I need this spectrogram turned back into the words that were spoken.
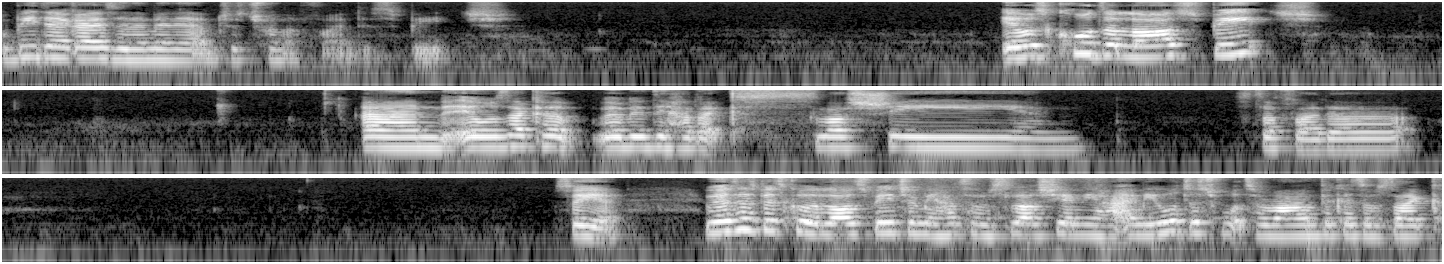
We'll be there guys in a minute. I'm just trying to find this beach. It was called the Large Beach. And it was like a, maybe they had like slushy and stuff like that. So yeah, we went to this place called the Large Beach and we had some slushy and we, had, and we all just walked around because it was like,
